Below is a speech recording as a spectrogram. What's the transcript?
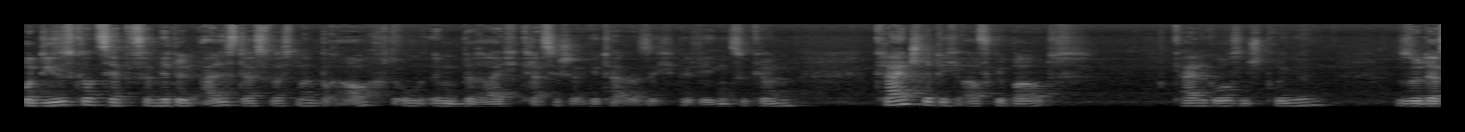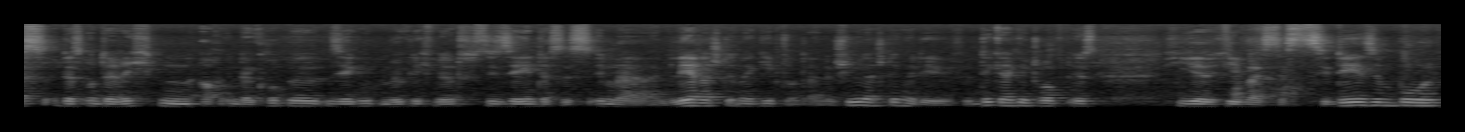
Und dieses Konzept vermittelt alles das, was man braucht, um im Bereich klassischer Gitarre sich bewegen zu können. Kleinschrittig aufgebaut, keine großen Sprünge, sodass das Unterrichten auch in der Gruppe sehr gut möglich wird. Sie sehen, dass es immer eine Lehrerstimme gibt und eine Schülerstimme, die dicker gedruckt ist. Hier jeweils das CD-Symbol.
